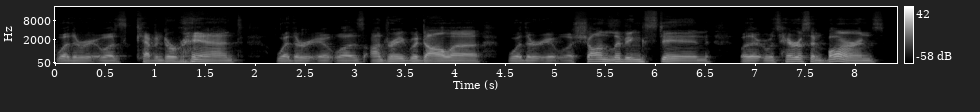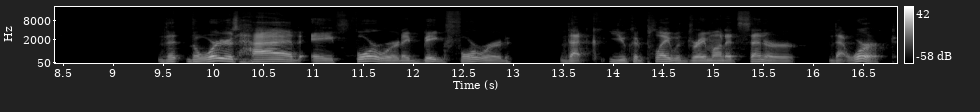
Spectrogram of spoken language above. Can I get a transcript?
whether it was Kevin Durant, whether it was Andre Iguodala, whether it was Shaun Livingston, whether it was Harrison Barnes, that the Warriors had a forward, a big forward that you could play with Draymond at center that worked.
